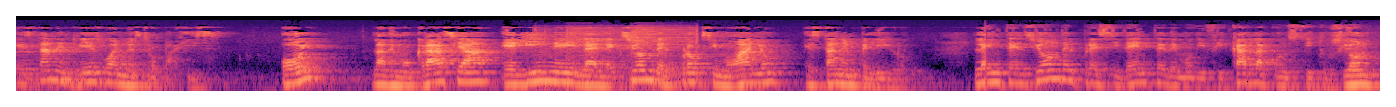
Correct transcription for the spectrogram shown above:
Están en riesgo en nuestro país. Hoy la democracia, el INE y la elección del próximo año están en peligro. La intención del presidente de modificar la constitución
